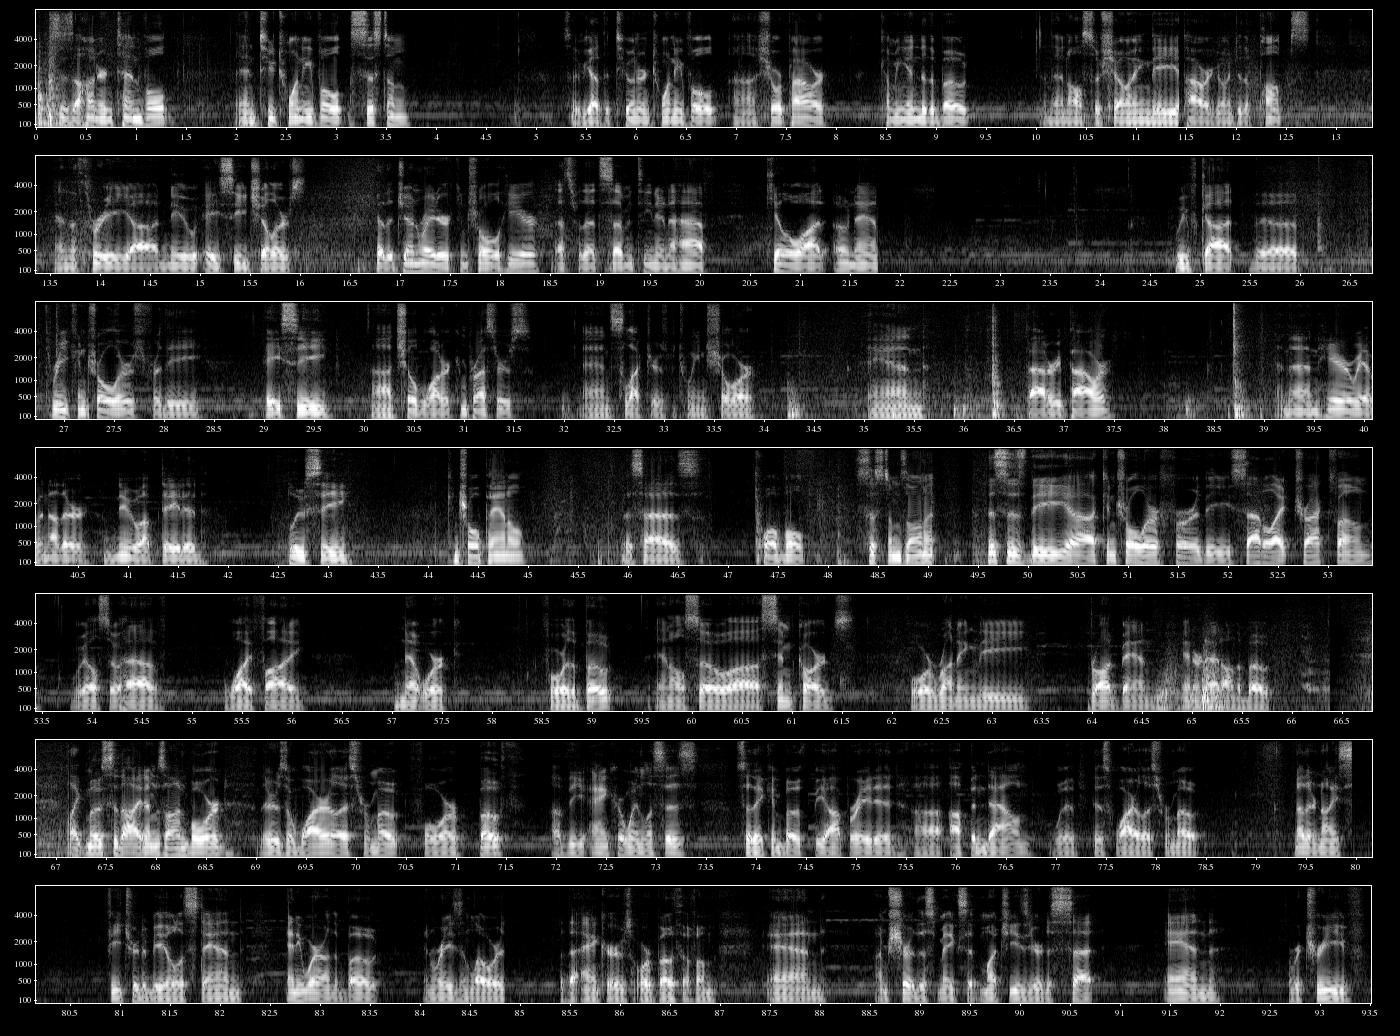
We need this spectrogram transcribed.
This is a 110 volt and 220 volt system. So you've got the 220 volt uh, shore power coming into the boat and then also showing the power going to the pumps and the three uh, new AC chillers. Got the generator control here. That's for that 17 and a half kilowatt Onan. We've got the three controllers for the AC uh, chilled water compressors and selectors between shore and battery power. And then here we have another new updated Blue Sea control panel. This has 12 volt systems on it. This is the uh, controller for the satellite TracPhone. We also have Wi-Fi network for the boat and also uh, SIM cards for running the broadband internet on the boat. Like most of the items on board, there's a wireless remote for both of the anchor windlasses so they can both be operated uh, up and down with this wireless remote. Another nice feature to be able to stand anywhere on the boat and raise and lower the anchors or both of them. And I'm sure this makes it much easier to set and retrieve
